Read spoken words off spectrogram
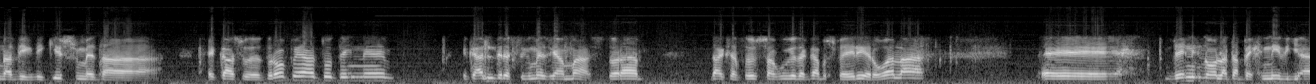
να διεκδικήσουμε τα εκάστοτε τρόπαια τότε είναι οι καλύτερες στιγμές για μας. Τώρα εντάξει αυτό σας ακούγεται κάπως περίεργο αλλά ε, δεν είναι όλα τα παιχνίδια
